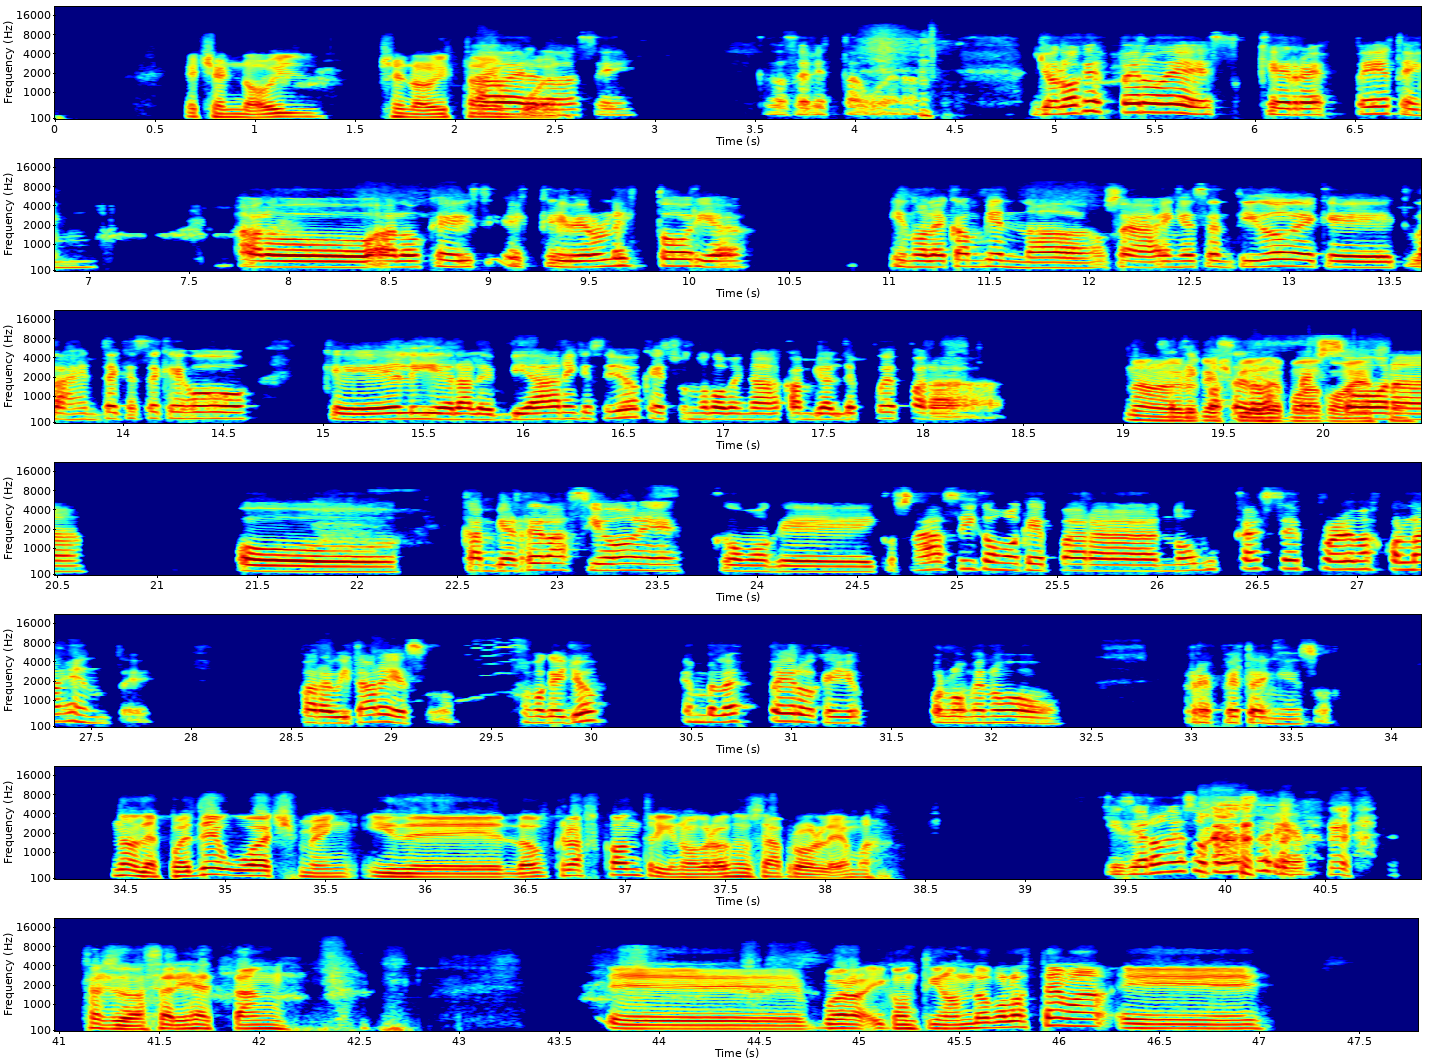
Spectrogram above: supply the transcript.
Chernobyl Chernobyl está bien verdad, sí. Esa serie está buena. Yo lo que espero es que respeten a, a los que escribieron la historia y no le cambien nada. O sea, en el sentido de que la gente que se quejó que Ellie era lesbiana y qué sé yo, que eso no lo vengan a cambiar después para no, no creo que se ponga con eso. o cambiar relaciones, como que cosas así, como que para no buscarse problemas con la gente, para evitar eso. Como que yo en verdad espero que ellos por lo menos respeten eso. No, después de Watchmen y de Lovecraft Country, no creo que eso sea problema. ¿Hicieron eso con la serie? Las series están. Eh, bueno, y continuando con los temas, eh,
